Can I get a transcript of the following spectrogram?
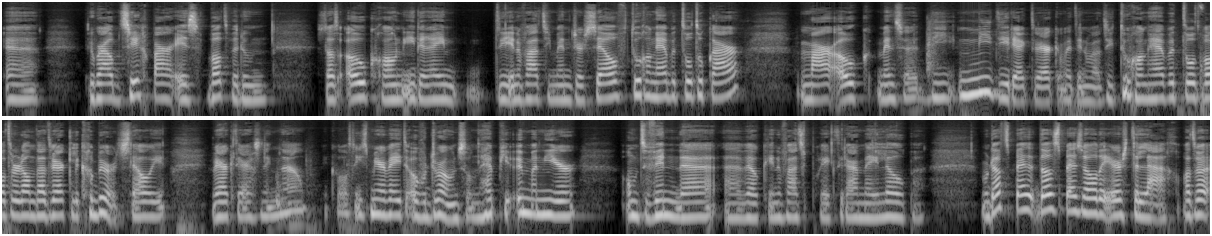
uh, überhaupt zichtbaar is wat we doen. Zodat ook gewoon iedereen, die innovatiemanagers zelf, toegang hebben tot elkaar. Maar ook mensen die niet direct werken met innovatie, toegang hebben tot wat er dan daadwerkelijk gebeurt. Stel je werkt ergens en denkt, nou, ik wil iets meer weten over drones. Dan heb je een manier om te vinden uh, welke innovatieprojecten daarmee lopen. Maar dat is, best, dat is best wel de eerste laag. Wat we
